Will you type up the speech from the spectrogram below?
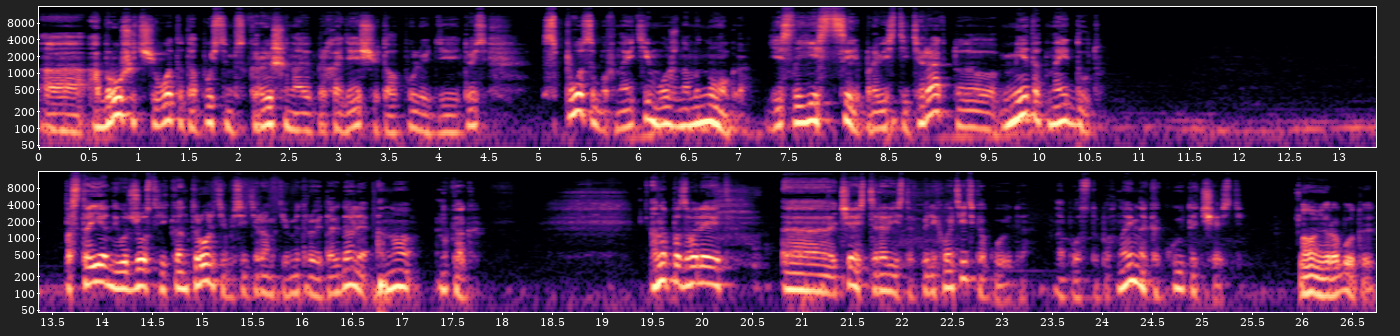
а обрушить чего-то, допустим, с крыши на проходящую толпу людей. То есть способов найти можно много. Если есть цель провести теракт, то метод найдут. Постоянный вот жесткий контроль, типа все эти рамки в метро и так далее, оно, ну как, оно позволяет э, часть террористов перехватить какую-то на поступах, но именно какую-то часть. Но он не работает.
